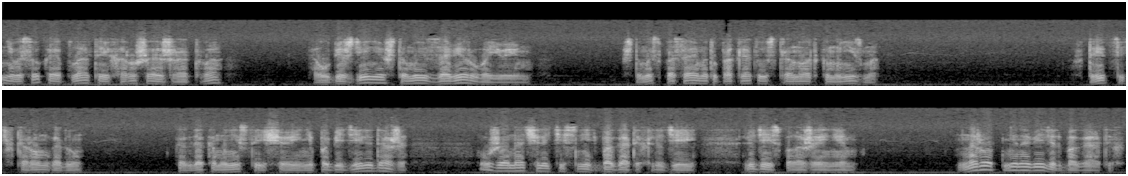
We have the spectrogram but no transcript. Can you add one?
невысокая плата и хорошая жратва — а убеждение, что мы за веру воюем, что мы спасаем эту проклятую страну от коммунизма. В 1932 году, когда коммунисты еще и не победили даже, уже начали теснить богатых людей, людей с положением. Народ ненавидит богатых.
